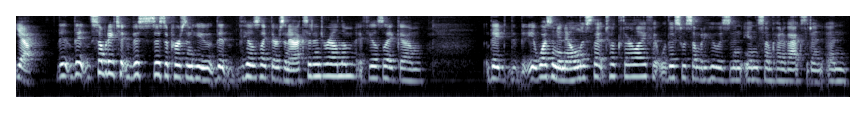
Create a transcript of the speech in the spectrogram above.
Yeah, the, the, somebody took, this is a person who, that feels like there's an accident around them. It feels like um, they, it wasn't an illness that took their life. It, this was somebody who was in, in some kind of accident and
